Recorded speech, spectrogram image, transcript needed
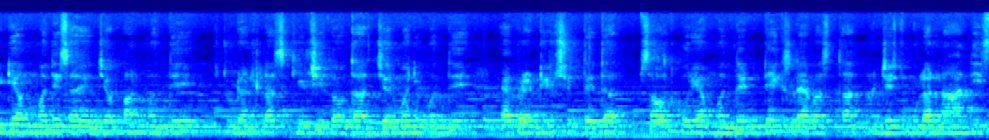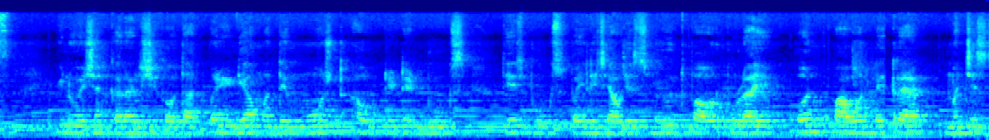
मीडियममध्येच आहे. जपानमध्ये स्टुडंटला स्किल शिकवतात जर्मनीमध्ये ॲप्रेंटिसशिप देतात साऊथ कोरियामध्ये टेक्स लॅब असतात. म्हणजेच मुलांना आधीच इनोव्हेशन करायला शिकवतात. पण इंडियामध्ये मोस्ट आउटडेटेड बुक्स तेच बुक्स पहिलेच्या म्हणजेच यूथ पॉवरफुल आहे पण पॉवरले ट्रॅप म्हणजेच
